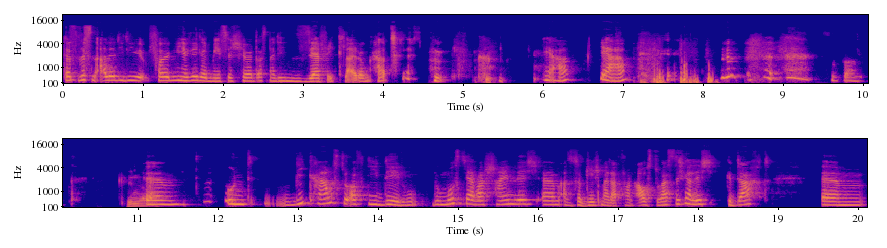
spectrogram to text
Das wissen alle, die die Folgen hier regelmäßig hören, dass Nadine sehr viel Kleidung hat. ja, ja. super. Genau. Ähm, und wie kamst du auf die Idee? Du, du musst ja wahrscheinlich, ähm, also so gehe ich mal davon aus, du hast sicherlich gedacht, ähm,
